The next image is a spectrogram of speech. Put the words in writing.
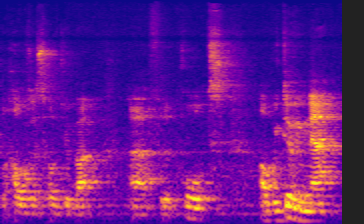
the holes I told you about uh, for the ports. I'll be doing that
